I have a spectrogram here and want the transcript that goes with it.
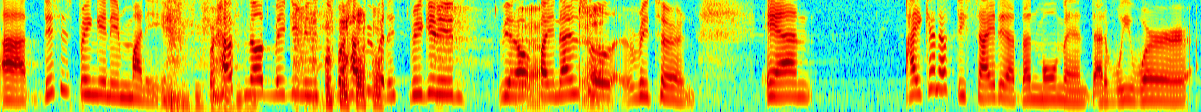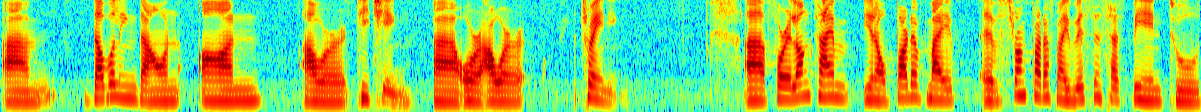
Uh, this is bringing in money. Perhaps not making me super happy, but it's bringing in, you know, Yeah, financial yeah. return. And I kind of decided at that moment that we were um, doubling down on our teaching uh, or our training. Uh, for a long time, you know, part of my a strong part of my business has been to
